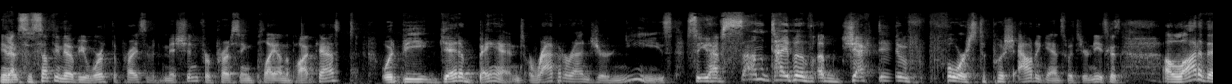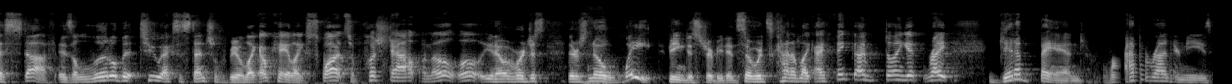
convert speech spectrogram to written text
you know, so something that would be worth the price of admission for pressing play on the podcast would be get a band, wrap it around your knees so you have some type of objective force to push out against with your knees. Because a lot of this stuff is a little bit too existential for people. Like, okay, like squats are pushed out, and oh, oh, you know, we're just there's no weight being distributed. So it's kind of like I think I'm doing it right. Get a band, wrap it around your knees,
